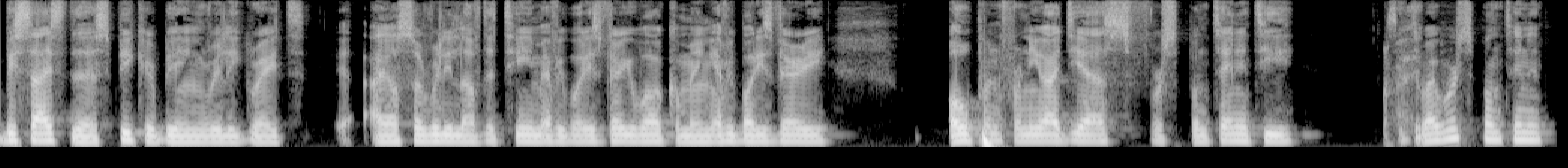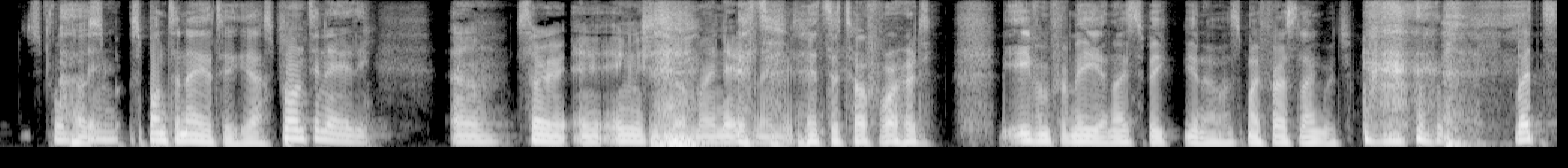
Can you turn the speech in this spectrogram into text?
besides the speaker being really great, I also really love the team. Everybody's very welcoming. Everybody's very open for new ideas, for spontaneity. Is right. the right word? Spontaneity. Spontaneity. Uh, sp- spontaneity. Yeah. Spontaneity. Um, sorry, English is not my native it's, language. It's a tough word, even for me, and I speak, you know, it's my first language. but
